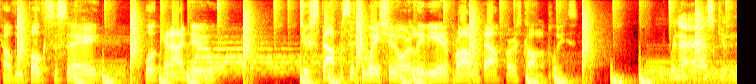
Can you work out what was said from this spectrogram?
helping folks to say, what can I do to stop a situation or alleviate a problem without first calling the police? We're not asking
